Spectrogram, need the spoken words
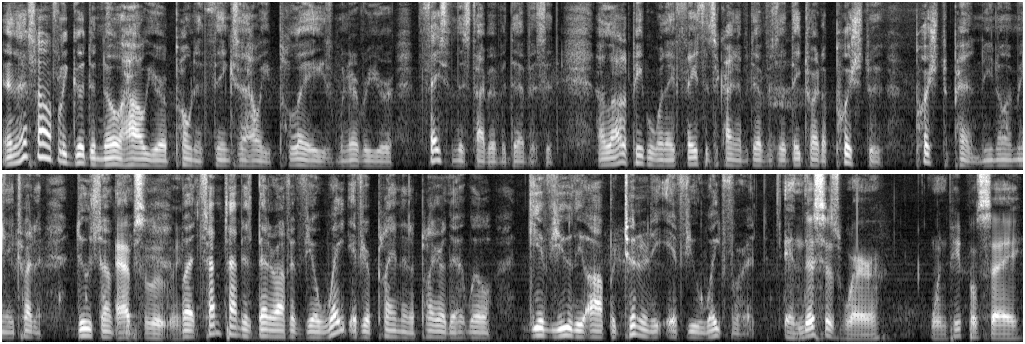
And that's awfully good to know how your opponent thinks and how he plays whenever you're facing this type of a deficit. A lot of people, when they face this kind of deficit, they try to push the push the pen. You know what I mean? They try to do something. Absolutely. But sometimes it's better off if you wait. If you're playing at a player that will give you the opportunity if you wait for it. And this is where, when people say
